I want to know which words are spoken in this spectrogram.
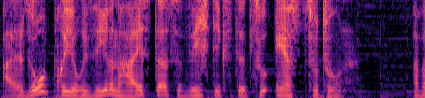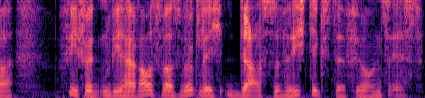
Also priorisieren heißt das Wichtigste zuerst zu tun. Aber wie finden wir heraus, was wirklich das Wichtigste für uns ist?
